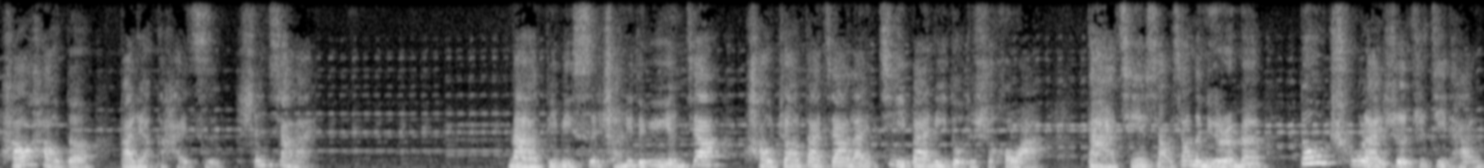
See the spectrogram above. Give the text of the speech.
好好的。把两个孩子生下来。那底比斯城里的预言家号召大家来祭拜利朵的时候啊，大街小巷的女人们都出来设置祭坛，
